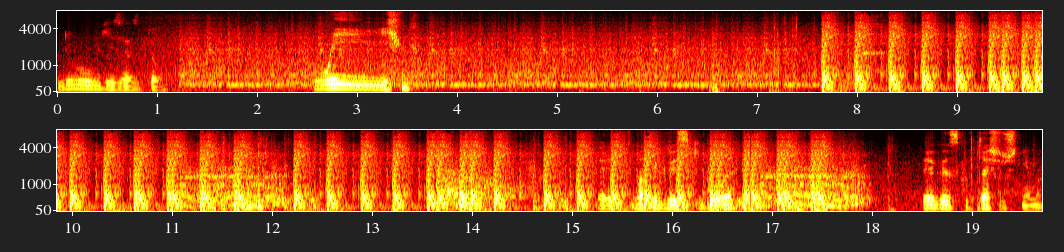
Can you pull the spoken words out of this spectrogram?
Długi zjazd dół. Wii. Tutaj dwa tygryski były. Tygrysków też już nie ma.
